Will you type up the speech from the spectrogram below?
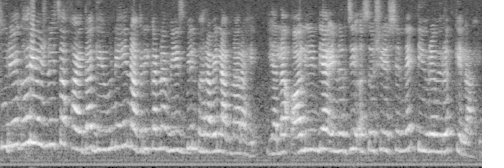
सूर्यघर योजनेचा फायदा घेऊनही नागरिकांना वीज बिल भरावे लागणार आहे. याला ऑल इंडिया एनर्जी असोसिएशनने तीव्र विरोध केला आहे.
